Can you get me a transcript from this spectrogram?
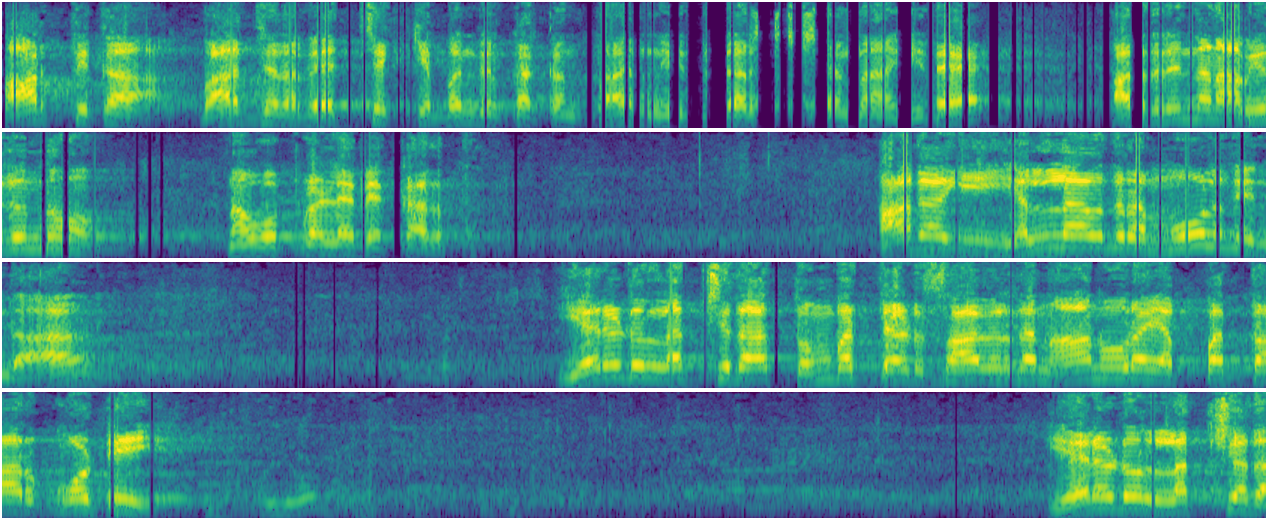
ಆರ್ಥಿಕ ರಾಜ್ಯದ ವೆಚ್ಚಕ್ಕೆ ಬಂದಿರತಕ್ಕಂತ ನಿದರ್ಶನ ಇದೆ. ಅದರಿಂದ ನಾವು ಇದನ್ನು ನಾವು ಒಪ್ಕೊಳ್ಳೇಬೇಕಾಗುತ್ತೆ. ಹಾಗಾಗಿ ಎಲ್ಲದರ ಮೂಲದಿಂದ ಎರಡು ಲಕ್ಷದ ತೊಂಬತ್ತೆರಡು ಸಾವಿರದ ನಾನೂರ ಎಪ್ಪತ್ತಾರು ಕೋಟಿ ಎರಡು ಲಕ್ಷದ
